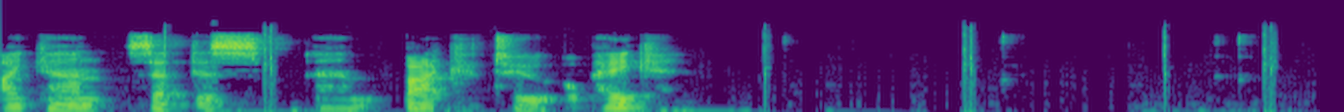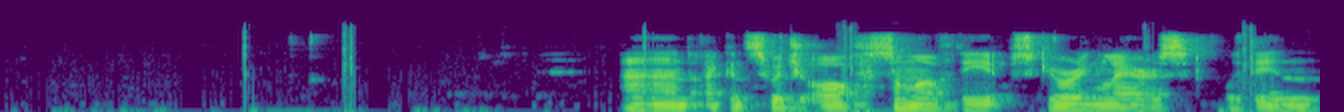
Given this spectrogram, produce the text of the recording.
I can set this um, back to opaque and I can switch off some of the obscuring layers within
